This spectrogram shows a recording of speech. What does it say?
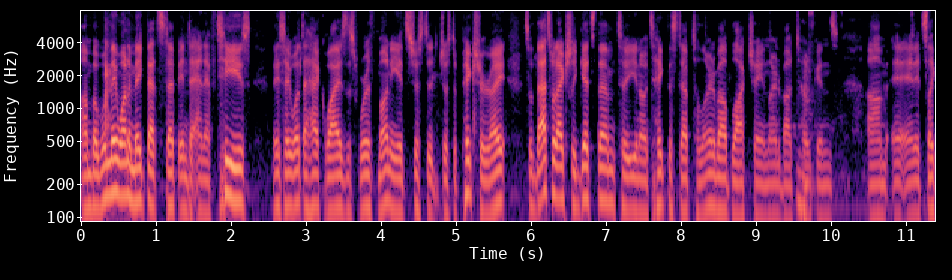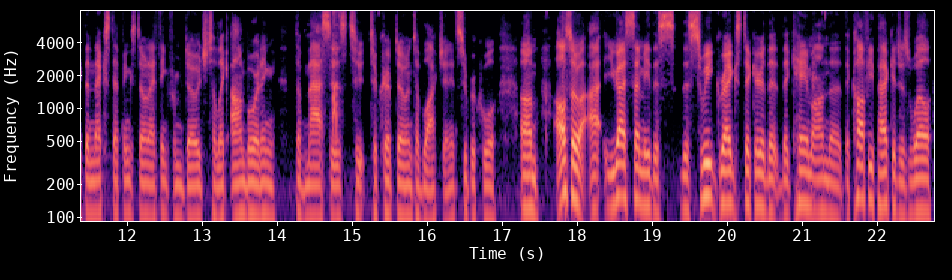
Um, but when they want to make that step into NFTs, they say, "What the heck? Why is this worth money? It's just a just a picture, right?" So that's what actually gets them to you know take the step to learn about blockchain, learn about tokens. Um, and, and, it's like the next stepping stone, I think, from Doge to like onboarding the masses to, to crypto and to blockchain. It's super cool. Um, also, I, you guys sent me this this sweet Greg sticker that, that came on the, the coffee package as well.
